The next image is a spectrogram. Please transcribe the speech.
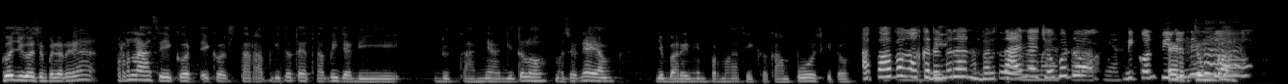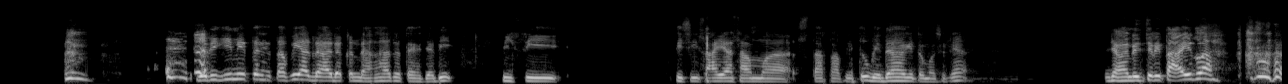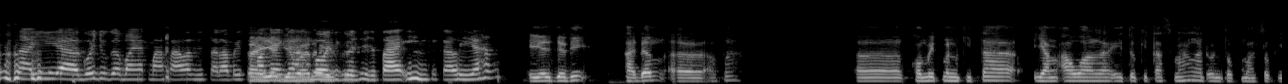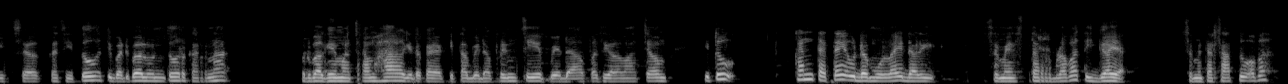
gue juga sebenarnya pernah sih ikut ikut startup gitu teh. Tapi jadi dutanya gitu loh. Maksudnya yang nyebarin informasi ke kampus gitu. Apa apa nggak kedengeran? apa dutanya coba dong. di confident eh, jadi gini teh. Tapi ada ada kendala tuh teh. Jadi visi visi saya sama startup itu beda gitu maksudnya jangan diceritain lah. Nah iya, gue juga banyak masalah di startup itu, nah, makanya iya, jangan gue gitu. juga ceritain ke kalian. Iya, jadi kadang uh, apa uh, komitmen kita yang awalnya itu kita semangat untuk masuk ke situ, tiba-tiba luntur karena berbagai macam hal gitu kayak kita beda prinsip, beda apa segala macam. Itu kan Tete udah mulai dari semester berapa tiga ya? Semester satu apa?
